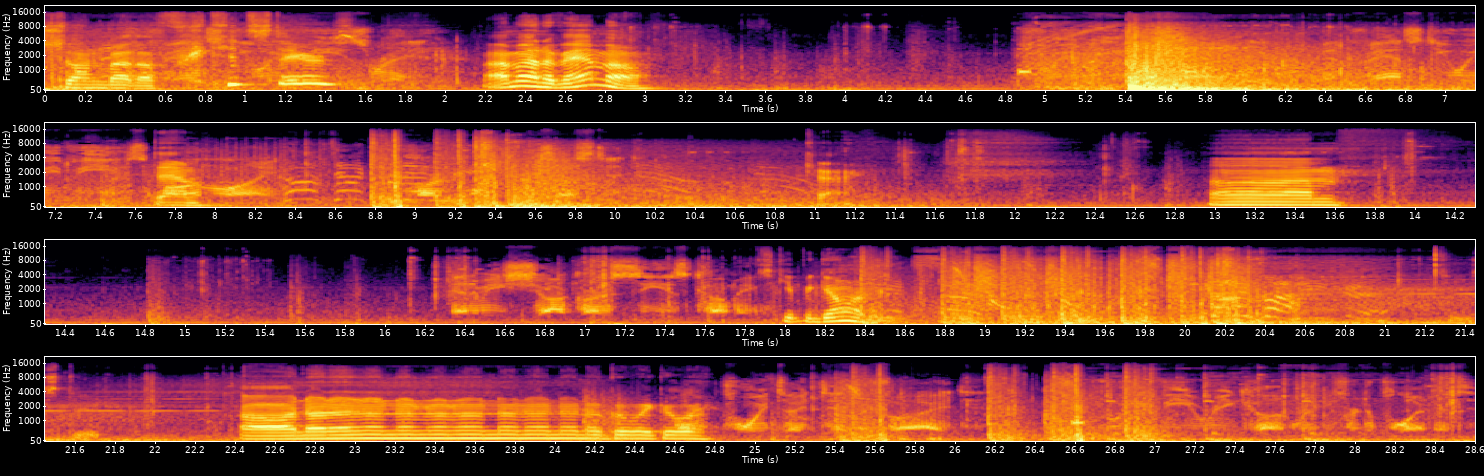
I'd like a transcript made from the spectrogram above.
Chilling by the freaking stairs. I'm out of ammo. UAVs Damn. online. Contact with enemy! Hardpoint contested. Okay. Um, Enemy shock RC is coming. let's keep it going. Jeez, dude. Oh no no no no no no no no no no! Go away, go away! Hardpoint identified. UAV recon ready for deployment.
